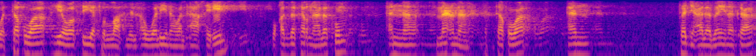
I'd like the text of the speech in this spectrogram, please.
والتقوى هي وصية الله للأولين والآخرين. وقد ذكرنا لكم أن معنى التقوى أن تجعل بينك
